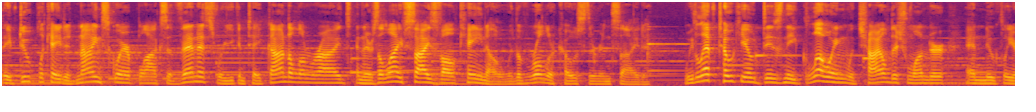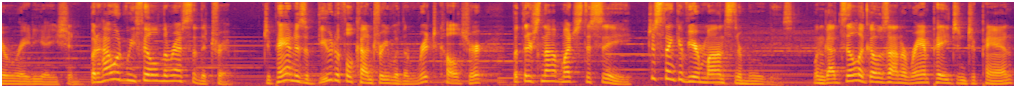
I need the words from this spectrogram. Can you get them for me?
They've duplicated nine square blocks of Venice where you can take gondola rides, and there's a life size volcano with a roller coaster inside it. We left Tokyo Disney glowing with childish wonder and nuclear radiation. But how would we fill the rest of the trip? Japan is a beautiful country with a rich culture, but there's not much to see. Just think of your monster movies. When Godzilla goes on a rampage in Japan,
